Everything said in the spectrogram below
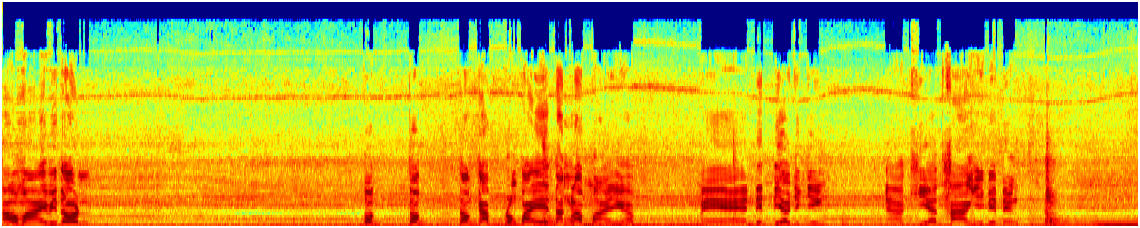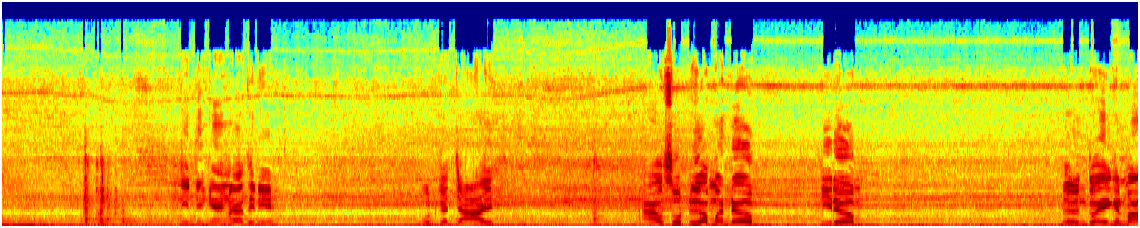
เอาไหมพี่ต้น ต้องต้องต้องกลับลงไปตั้งลำใหม่ครับแม่นิดเดียวจริงๆอ่าเคลียร์ทางอีกนิดนึง ดินแห้งๆแล้วทีนี้ฝุ่นกระจาย เอาสุดเอื้อมเหมือนเดิม ที่เดิม เดินตัวเองขึ้นมา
